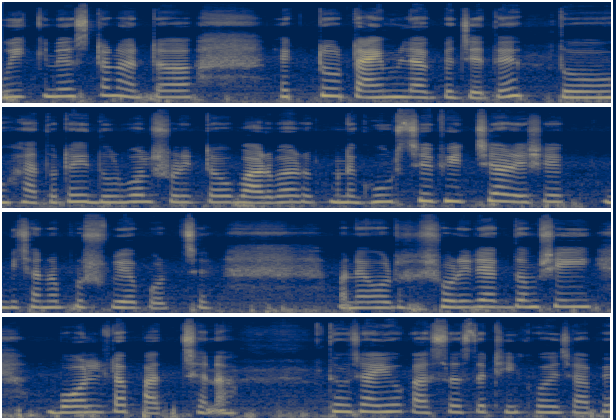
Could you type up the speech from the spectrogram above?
উইকনেসটা না, এটা একটু টাইম লাগবে যেতে। তো এতটাই দুর্বল শরীরটাও বারবার মানে ঘুরছে, ফিরছে, আর এসে বিছানার উপর শুয়ে পড়ছে। মানে ওর শরীরে একদম সেই বলটা পাচ্ছে না। তো যাই হোক, আস্তে আস্তে ঠিক হয়ে যাবে।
